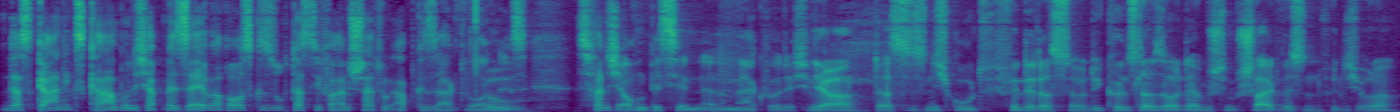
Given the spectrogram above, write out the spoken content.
Dass gar nichts kam und ich habe mir selber rausgesucht, dass die Veranstaltung abgesagt worden oh. ist. Das fand ich auch ein bisschen äh, merkwürdig. Ja, das ist nicht gut. Ich finde, dass äh, die Künstler sollten ja bestimmt Bescheid wissen, finde ich, oder?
